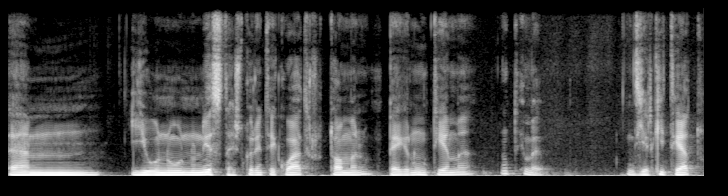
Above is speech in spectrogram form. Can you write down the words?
Um, e o Nuno, nesse texto de 44, toma, pega num tema, um tema de arquiteto,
